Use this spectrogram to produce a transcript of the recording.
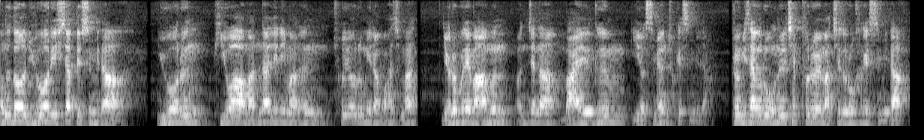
어느덧 6월이 시작됐습니다. 6월은 비와 만날 일이 많은 초여름이라고 하지만 여러분의 마음은 언제나 맑음이었으면 좋겠습니다. 그럼 이상으로 오늘 체프를 마치도록 하겠습니다.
